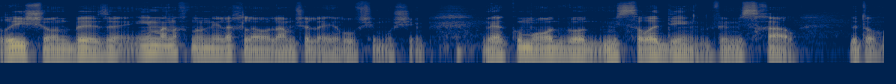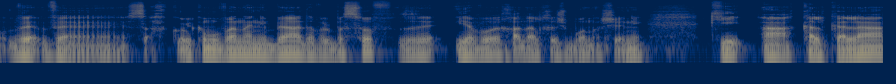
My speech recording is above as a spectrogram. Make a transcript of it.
בראשון בזה אם אנחנו נלך לעולם של העירוב שימושים ויקומו עוד ועוד משרדים ומסחר. בתוך, ו, וסך הכל כמובן אני בעד, אבל בסוף זה יבוא אחד על חשבון השני. כי הכלכלה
